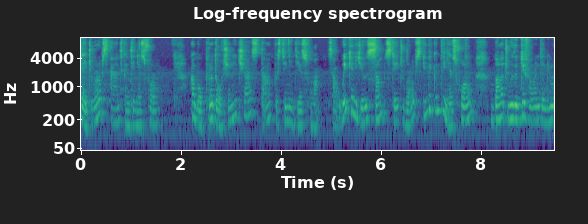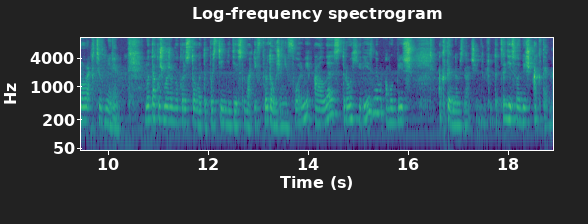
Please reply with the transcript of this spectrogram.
stage verbs and continuous form. Або продовжений час та постійні дієслова. So we can use some stage verbs in the continuous form, but with a different and more active meaning. Ми також можемо використовувати постійні дієслова і в продовженій формі, але з трохи різним або більш активним значенням. Тобто це дієслово більш активне.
